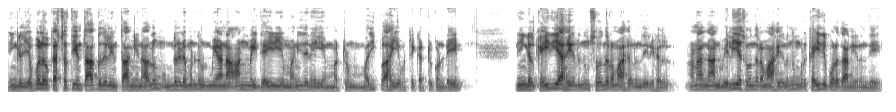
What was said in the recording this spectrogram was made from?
நீங்கள் எவ்வளவு கஷ்டத்தையும் தாக்குதலையும் தாங்கினாலும் உங்களிடமிருந்து உண்மையான ஆண்மை தைரியம் மனிதநேயம் மற்றும் மதிப்பு ஆகியவற்றை கற்றுக்கொண்டேன். நீங்கள் கைதியாக இருந்தும் சுதந்திரமாக இருந்தீர்கள். ஆனால் நான் வெளியே சுதந்திரமாக இருந்தும் ஒரு கைதி போல தான் இருந்தேன்.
